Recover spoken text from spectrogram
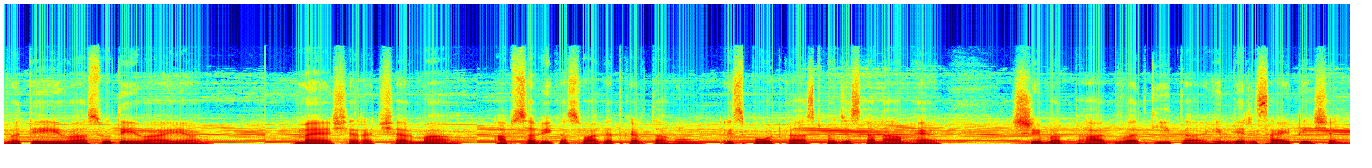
भगवते वासुदेवाय। मैं शरद शर्मा, आप सभी का स्वागत करता हूँ इस पॉडकास्ट में जिसका नाम है श्रीमद् भागवत गीता हिंदी रिसाइटेशन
